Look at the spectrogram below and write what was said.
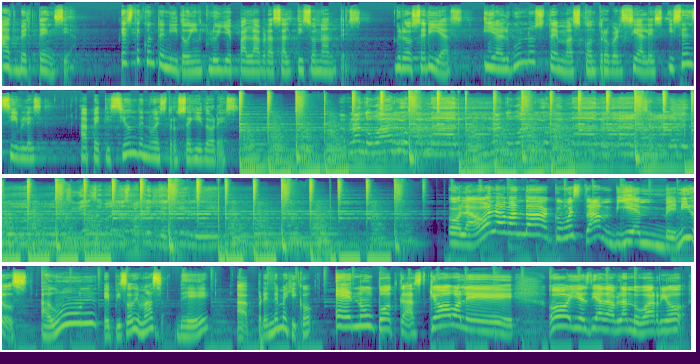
Advertencia. Este contenido incluye palabras altisonantes, groserías y algunos temas controversiales y sensibles a petición de nuestros seguidores. Hablando barrio, canal. Hablando barrio, canal. Lanza mi valedor. Si ya saben los paquetes, dilo. Hola, hola banda, ¿cómo están? Bienvenidos a un episodio más de Aprende México en un podcast. ¡Qué óvole! Hoy es día de Hablando Barrio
